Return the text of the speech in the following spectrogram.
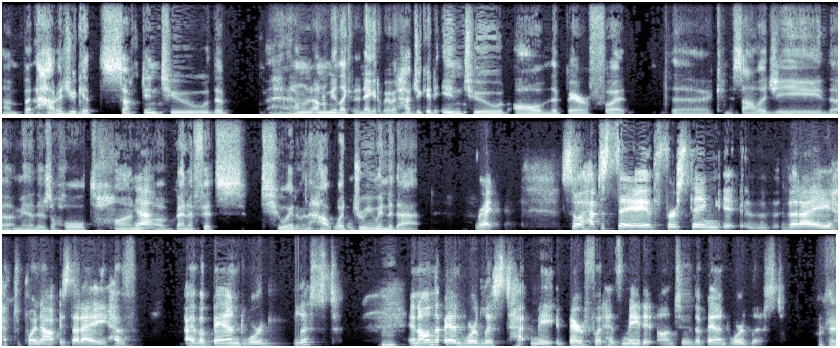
Um, but how did you get sucked into the? I don't. I don't mean like in a negative way, but how did you get into all of the barefoot the kinesiology, the I mean, there's a whole ton yeah. of benefits to it. And how what drew mm-hmm. you into that? Right. So I have to say, the first thing that I have to point out is that I have I have a banned word list, mm. and on the banned word list, barefoot has made it onto the banned word list. Okay.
